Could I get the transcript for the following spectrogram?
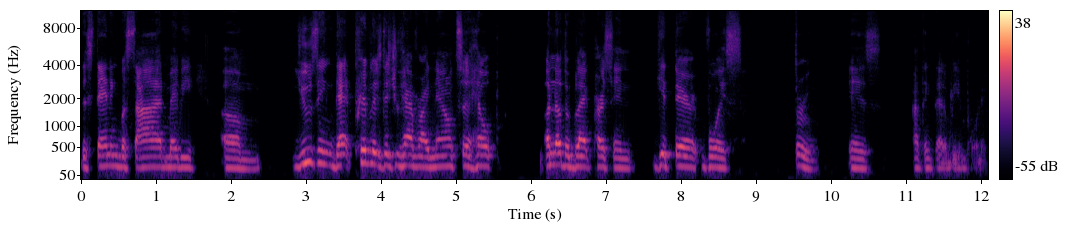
the standing beside maybe um, using that privilege that you have right now to help another black person get their voice through is i think that'll be important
